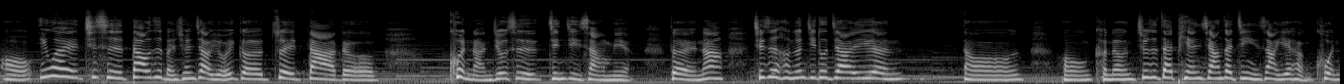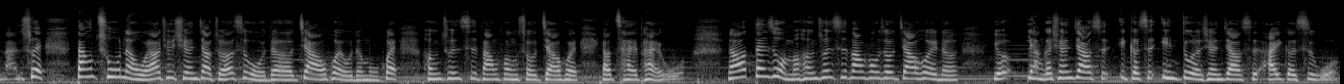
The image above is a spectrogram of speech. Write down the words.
哦，因为其实到日本宣教有一个最大的困难就是经济上面。对，那其实恒春基督教医院，呃。嗯，可能就是在偏乡，在经营上也很困难，所以当初呢，我要去宣教，主要是我的教会，我的母会恒春四方丰收教会要差派我。然后，但是我们恒春四方丰收教会呢，有两个宣教士，一个是印度的宣教士，还一个是我。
